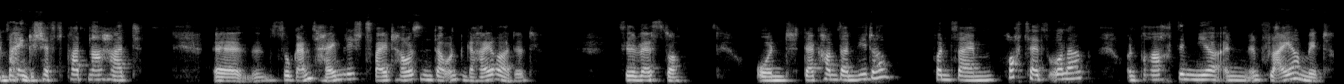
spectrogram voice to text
Mein Geschäftspartner hat äh, so ganz heimlich 2000 da unten geheiratet. Silvester. Und der kam dann wieder von seinem Hochzeitsurlaub und brachte mir einen, einen Flyer mit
